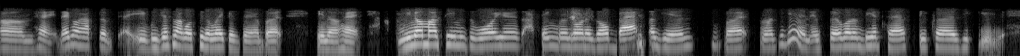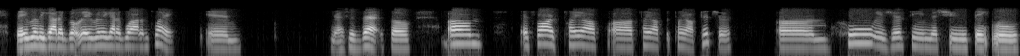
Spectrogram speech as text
right. um, hey, they're gonna have to. We're just not gonna see the Lakers there, but you know, hey, you know my team is the Warriors. I think we're gonna go back again, but once again, it's still gonna be a test because you, you, they really gotta go. They really gotta go out and play, and that's just that. So, um, as far as playoff, uh, playoff the playoff picture, um, who is your team that you think will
